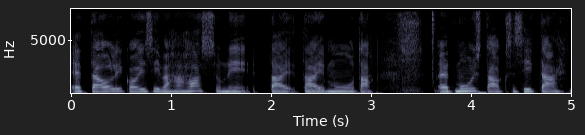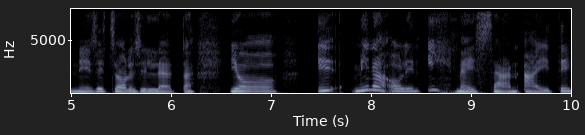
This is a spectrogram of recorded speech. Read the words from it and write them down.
että oliko isi vähän hassu niin, tai, tai muuta, että muistaako se sitä. Niin sitten se oli silleen, että joo, I, minä olin ihmeissään äiti,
